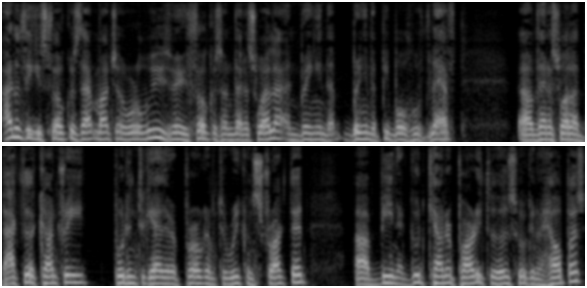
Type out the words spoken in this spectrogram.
I don't think he's focused that much on the worldview. He's very focused on Venezuela and bringing the, bringing the people who've left uh, Venezuela back to the country, putting together a program to reconstruct it, uh, being a good counterparty to those who are going to help us,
